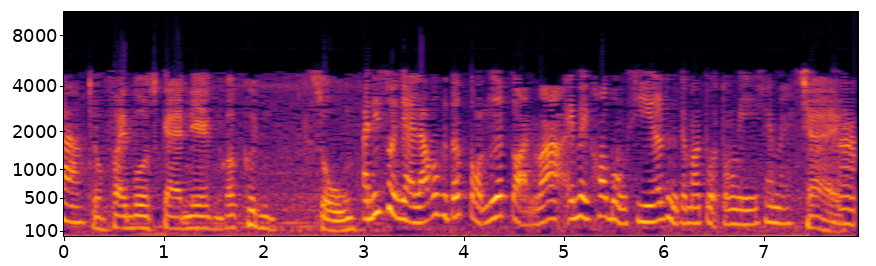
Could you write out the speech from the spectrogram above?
ค่ะจนไฟโบสแกนเนี่ยก็ขึ้นสูง อันนี้ส่วนใหญ่แล้วก็คือต้องตรวจเลือดก่อนว่าไอ้ไม่ข้อบ่งชี้แล้วถึงจะมาตรวจตรงนี้ใช่ไหมใช่อ่า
